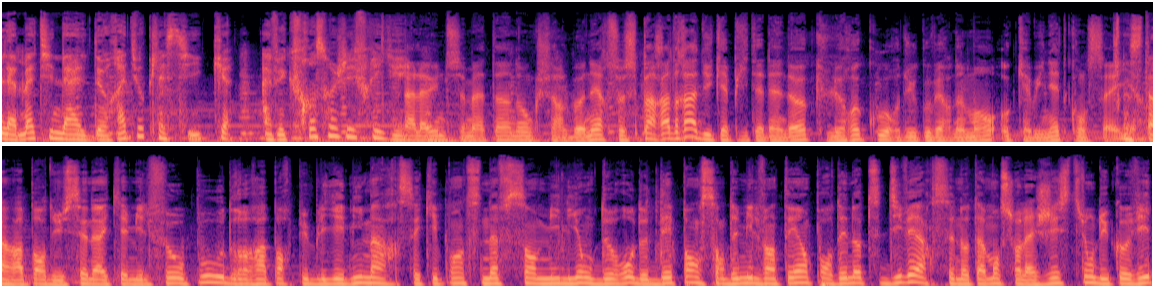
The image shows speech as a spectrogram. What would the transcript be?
La matinale de Radio Classique avec François Geffrier. À la une ce matin, donc, Charles Bonner se sparadrap du capitaine Haddock, le recours du gouvernement au cabinet de conseil. C'est un rapport du Sénat qui a mis le feu aux poudres, rapport publié mi-mars et qui pointe 900 millions d'euros de dépenses en 2021 pour des notes diverses, notamment sur la gestion du Covid.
